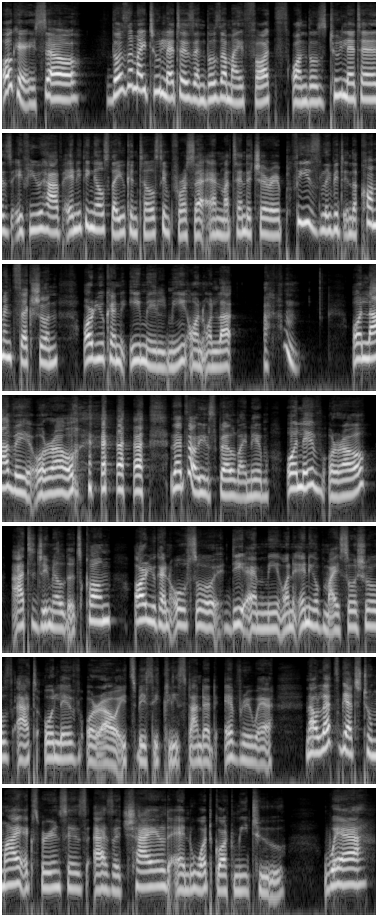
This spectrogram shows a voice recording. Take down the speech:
Okay, so those are my two letters and those are my thoughts on those two letters. If you have anything else that you can tell Simfrosa and Matendechere, please leave it in the comment section or you can email me on Ola, Olave Orawo. That's how you spell my name. Olive Orawo at gmail.com or you can also DM me on any of my socials at Olive Orawo. It's basically standard everywhere. Now, let's get to my experiences as a child and what got me to where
